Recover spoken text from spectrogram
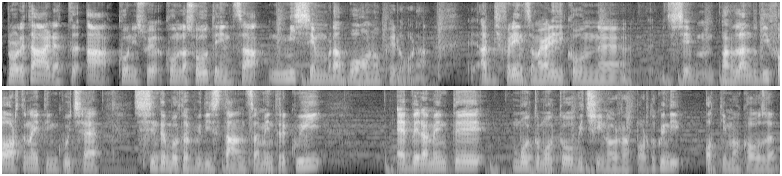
Proletariat ha con, suoi, con la sua utenza mi sembra buono per ora. A differenza magari di con, eh, se, parlando di Fortnite in cui c'è, si sente molta più distanza, mentre qui è veramente molto molto vicino il rapporto, quindi ottima cosa.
